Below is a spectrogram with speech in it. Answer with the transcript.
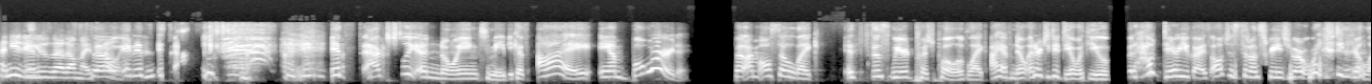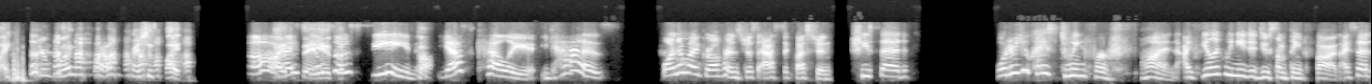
I need to It's- use that on myself. So it is it's actually, it's actually annoying to me because I am bored. But I'm also like, it's this weird push pull of like, I have no energy to deal with you. But how dare you guys all just sit on screens? You are wasting your life. Your one precious life. Oh, I'd I say feel it's so seen. tough. Yes, Kelly. Yes. One of my girlfriends just asked a question. She said, What are you guys doing for fun? I feel like we need to do something fun. I said,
